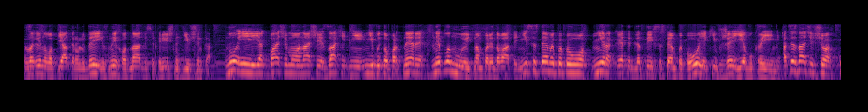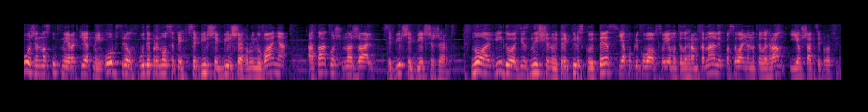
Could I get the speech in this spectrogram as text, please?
загинуло п'ятеро людей, із них одна десятирічна дівчинка. Ну і як бачимо, наші західні, нібито партнери, не планують нам передавати ні системи ППО, ні ракети для тих систем ППО, які вже є в Україні. А це значить, що кожен наступний ракетний обстріл буде приносити все більше і більше руйнування а також, на жаль, все більше і більше жертв. Ну а відео зі знищеною трипільською ТЕС я публікував в своєму телеграм-каналі. Посилання на телеграм є в шапці профілю.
